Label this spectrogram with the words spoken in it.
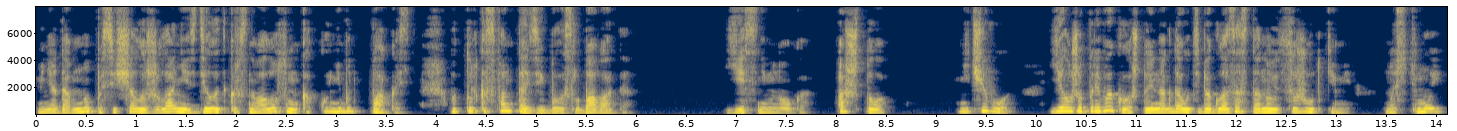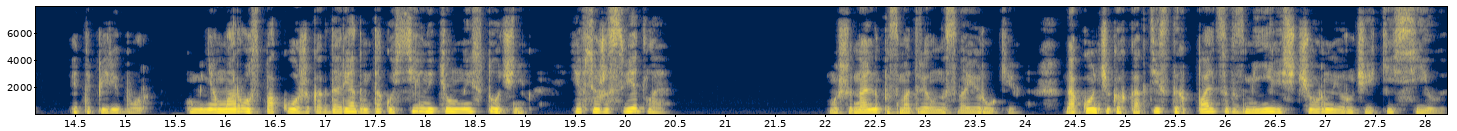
Меня давно посещало желание сделать красноволосому какую-нибудь пакость. Вот только с фантазией было слабовато. Есть немного. А что? Ничего. Я уже привыкла, что иногда у тебя глаза становятся жуткими. Но с тьмой это перебор. У меня мороз по коже, когда рядом такой сильный темный источник. Я все же светлая. Машинально посмотрела на свои руки. На кончиках когтистых пальцев змеились черные ручейки силы.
